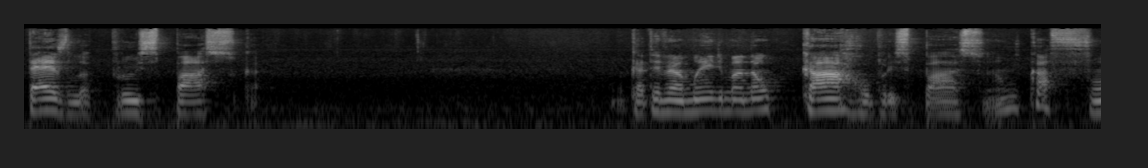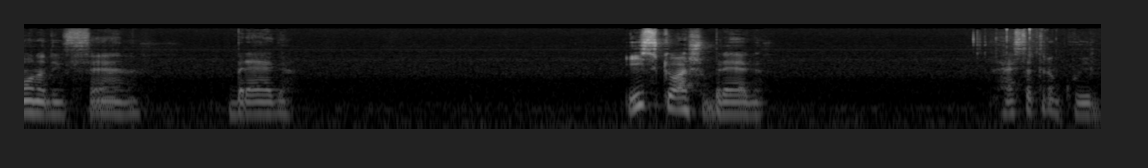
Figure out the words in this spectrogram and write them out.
Tesla para o espaço, cara. O cara teve a manha de mandar um carro para o espaço. É um cafona do inferno. Brega. Isso que eu acho brega. Resta tranquilo.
